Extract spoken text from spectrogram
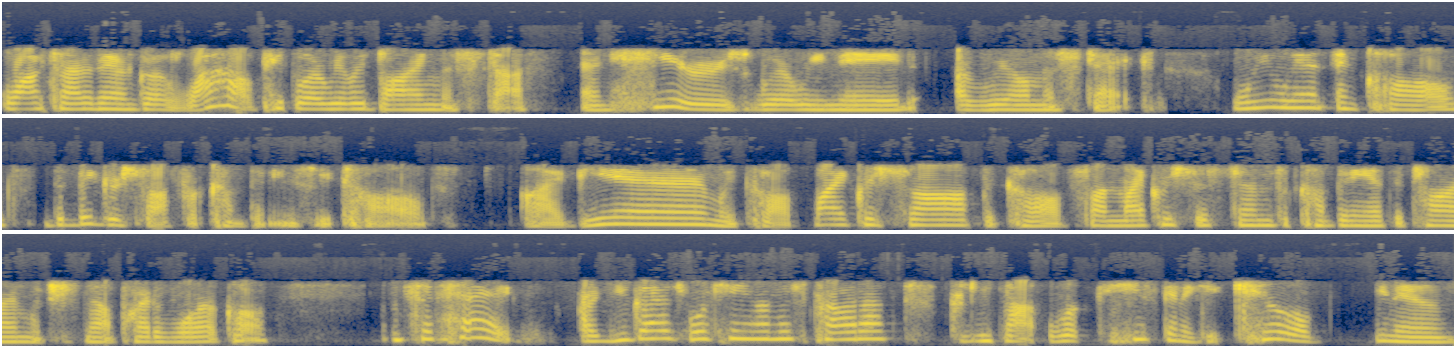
walked out of there and go, wow, people are really buying this stuff. And here's where we made a real mistake. We went and called the bigger software companies. We called IBM, we called Microsoft, we called Sun Microsystems, a company at the time which is now part of Oracle, and said, hey, are you guys working on this product? Because we thought, look, he's going to get killed, you know,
